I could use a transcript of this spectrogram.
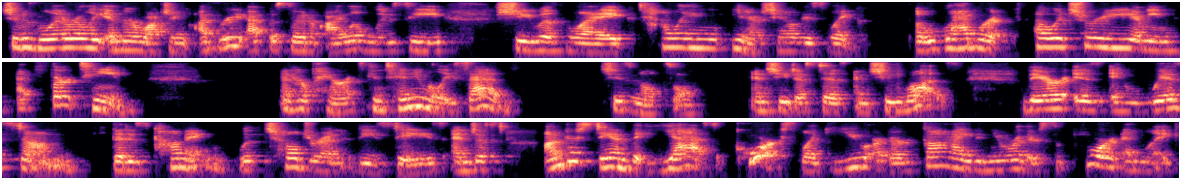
She was literally in there watching every episode of I Love Lucy. She was like telling, you know, she had all these like elaborate poetry. I mean, at 13. And her parents continually said, she's an old soul. And she just is. And she was. There is a wisdom that is coming with children these days. And just understand that, yes, of course, like you are their guide and you are their support. And like,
